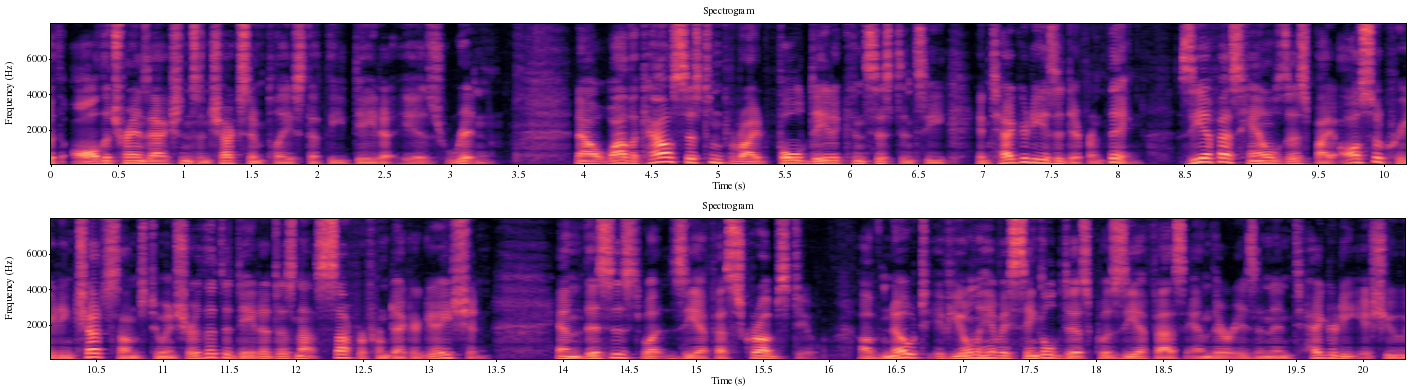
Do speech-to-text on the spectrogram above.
with all the transactions and checks in place that the data is written. Now, while the cow system provide full data consistency, integrity is a different thing. ZFS handles this by also creating checksums to ensure that the data does not suffer from degradation. And this is what ZFS scrubs do. Of note, if you only have a single disk with ZFS and there is an integrity issue,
